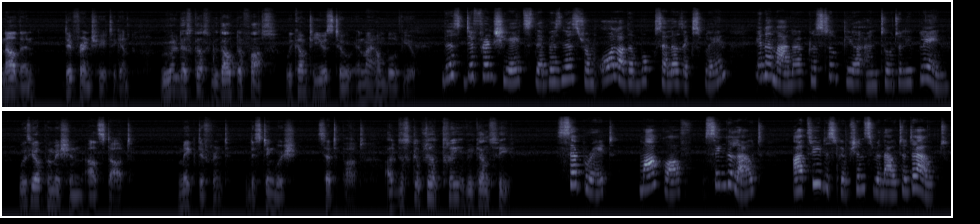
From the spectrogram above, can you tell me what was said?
Now then, differentiate again. We will discuss without a fuss. We come to use to, in my humble view. This differentiates their business from all other booksellers explain in a manner crystal clear and totally plain. With your permission, I'll start. Make different, distinguish, set apart. At description 3 we can see Separate, mark off, single out are three descriptions without a doubt.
